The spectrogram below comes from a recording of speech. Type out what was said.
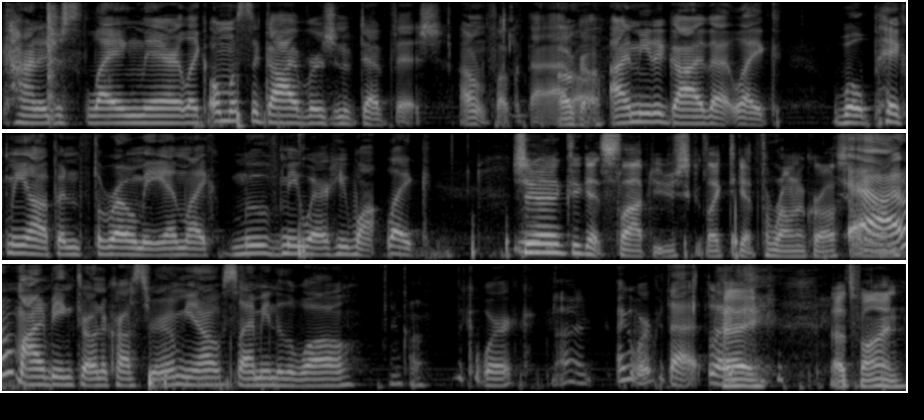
kind of just laying there, like almost a guy version of dead fish. I don't fuck with that. At Okay. all. I need a guy that like will pick me up and throw me and like move me where he want like So you don't like to get slapped. You just like to get thrown across. the yeah, I don't mind being thrown across the room, you know, slamming into the wall. Okay. It could work. All right. I could work with that. Like, Hey, that's fine.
